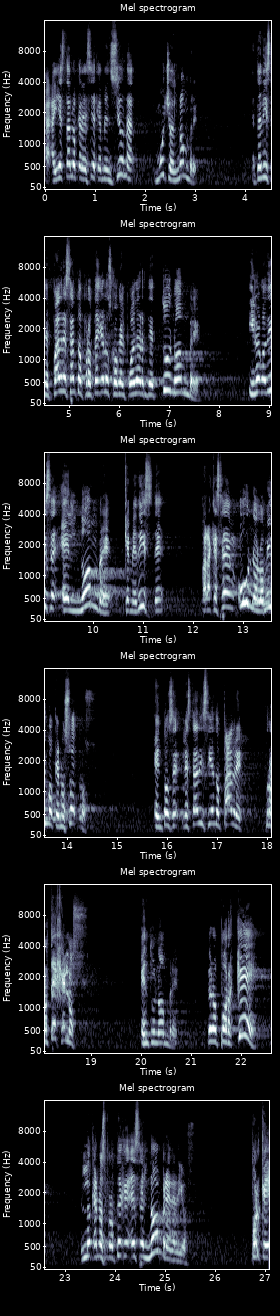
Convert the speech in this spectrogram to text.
Ahí está lo que decía, que menciona mucho el nombre. Entonces dice, Padre Santo, protégelos con el poder de tu nombre. Y luego dice, el nombre que me diste para que sean uno, lo mismo que nosotros. Entonces le está diciendo, Padre, protégelos en tu nombre. Pero ¿por qué? Lo que nos protege es el nombre de Dios. Porque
